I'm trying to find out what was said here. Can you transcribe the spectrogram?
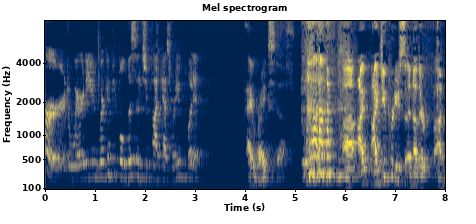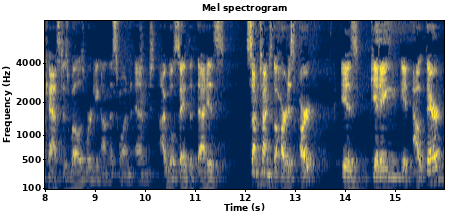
heard? Where do you? Where can people listen to your podcast? Where do you put it? I write stuff. Uh, I, I do produce another podcast as well as working on this one, and I will say that that is sometimes the hardest part is getting it out there.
